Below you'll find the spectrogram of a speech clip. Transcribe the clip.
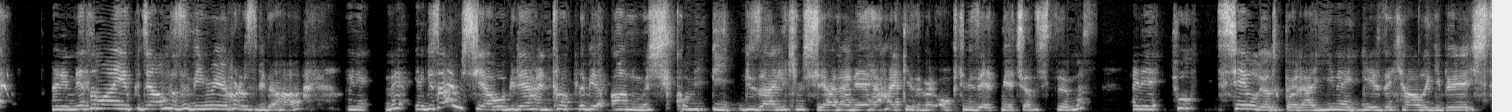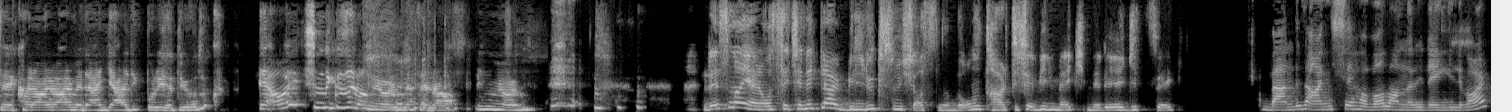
hani ne zaman yapacağımızı bilmiyoruz bir daha. Hani ve ya güzelmiş ya o bile hani tatlı bir anmış, komik bir güzellikmiş yani hani herkesi böyle optimize etmeye çalıştığımız. Hani çok şey oluyorduk böyle yine gerizekalı gibi işte karar vermeden geldik buraya diyorduk. E ama şimdi güzel anıyorum mesela. Bilmiyorum. Resmen yani o seçenekler bir lüksmüş aslında. Onu tartışabilmek, nereye gitsek. Bende de aynı şey havaalanları ile ilgili var.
